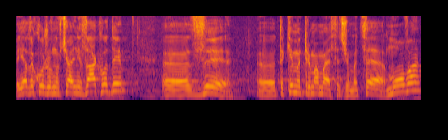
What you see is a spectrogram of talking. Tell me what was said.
Я заходжу в навчальні заклади е, з е, такими трьома меседжами: це мова,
